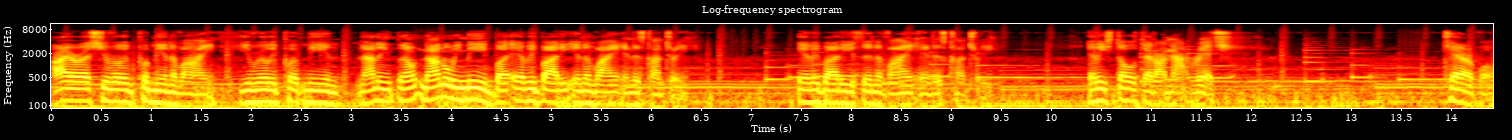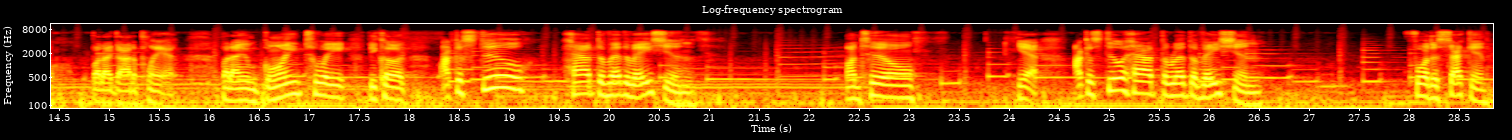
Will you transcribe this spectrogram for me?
IRS you really put me in a vine you really put me in not, not only me but everybody in a vine in this country. Everybody is in a vine in this country. At least those that are not rich. Terrible. But I got a plan. But I am going to wait because I could still have the reservations until yeah, I could still have the reservation for the second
